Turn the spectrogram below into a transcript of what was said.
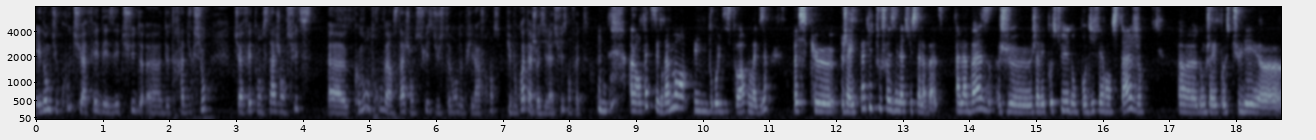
Et donc, du coup, tu as fait des études de traduction. Tu as fait ton stage en Suisse. comment on trouve un stage en Suisse justement depuis la France? Puis pourquoi tu as choisi la Suisse en fait? Alors en fait c'est vraiment une drôle d'histoire on va dire parce que j'avais pas du tout choisi la Suisse à la base. À la base j'avais postulé donc pour différents stages euh, donc j'avais postulé euh,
